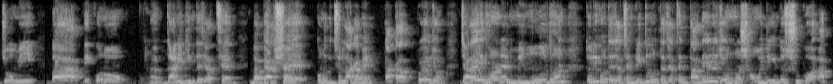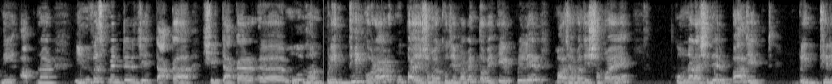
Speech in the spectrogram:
জমি বা আপনি কোনো গাড়ি কিনতে যাচ্ছেন বা ব্যবসায় কোনো কিছু লাগাবেন, টাকা প্রয়োজন, যারা এই ধরনের মূলধন তৈরি করতে যাচ্ছেন, বৃদ্ধি করতে যাচ্ছেন, তাদের জন্য সময়টি কিন্তু শুভ। আপনি আপনার ইনভেস্টমেন্টের যে টাকা, সেই টাকার মূলধন বৃদ্ধি করার উপায় সময় খুঁজে পাবেন। তবে এপ্রিলের মাঝামাঝি সময়ে কন্যা রাশিদের বাজেট বৃদ্ধির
